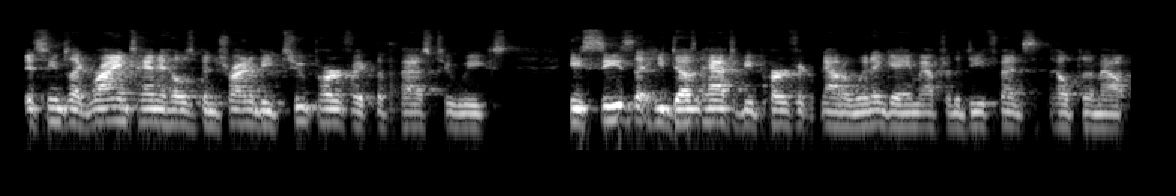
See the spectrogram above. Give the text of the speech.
it seems like Ryan Tannehill's been trying to be too perfect the past two weeks. He sees that he doesn't have to be perfect now to win a game after the defense helped him out.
